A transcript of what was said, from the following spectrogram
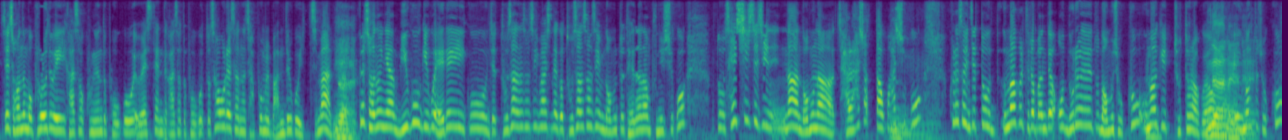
이제 저는 뭐 브로드웨이 가서 공연도 보고 웨스트엔드 가서도 보고 또 서울에서는 작품을 만들고 있지만 네. 그래서 저는 그냥 미국이고 LA이고 이제 도산 선생님 하시는 거 도산 선생님 너무 또 대단한 분이시고 또 새 시즌이나 너무나 잘 하셨다고 하시고 음. 그래서 이제 또 음악을 들어봤는데 어 노래도 너무 좋고 음악이 좋더라고요. 네, 네, 예, 네. 음악도 좋고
